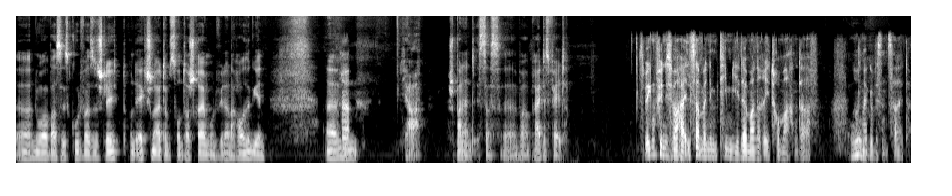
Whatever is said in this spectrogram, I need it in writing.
äh, nur, was ist gut, was ist schlecht und Action-Items unterschreiben und wieder nach Hause gehen. Ähm, ja. ja. spannend ist das äh, breites Feld. Deswegen finde ich es mal heilsam, wenn im Team jeder mal eine Retro machen darf. Oh. Nach einer gewissen Zeit.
